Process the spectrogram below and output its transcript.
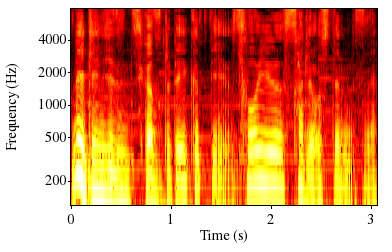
で現実に近づけていくっていうそういう作業をしてるんですね。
